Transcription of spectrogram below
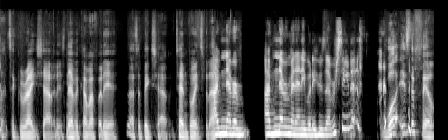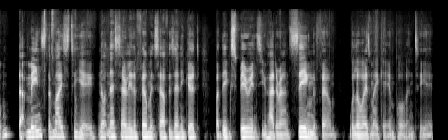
That's a great shout, and it's never come up on here. That's a big shout. Ten points for that. I've never, I've never met anybody who's ever seen it. what is the film that means the most to you? Not necessarily the film itself is any good, but the experience you had around seeing the film will always make it important to you.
